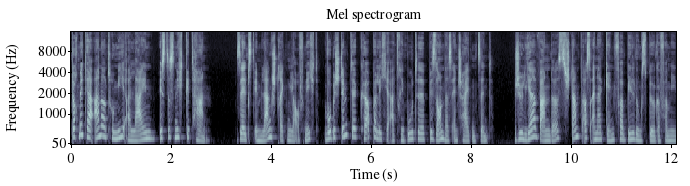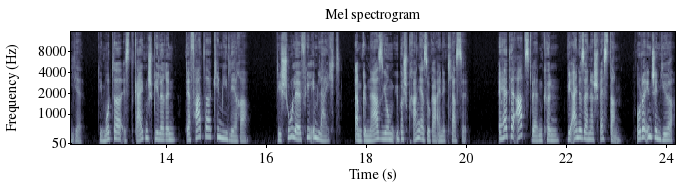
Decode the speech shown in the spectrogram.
Doch mit der Anatomie allein ist es nicht getan. Selbst im Langstreckenlauf nicht, wo bestimmte körperliche Attribute besonders entscheidend sind. Julien Wanders stammt aus einer Genfer Bildungsbürgerfamilie. Die Mutter ist Geigenspielerin, der Vater Chemielehrer. Die Schule fiel ihm leicht. Am Gymnasium übersprang er sogar eine Klasse. Er hätte Arzt werden können, wie eine seiner Schwestern, oder Ingenieur.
